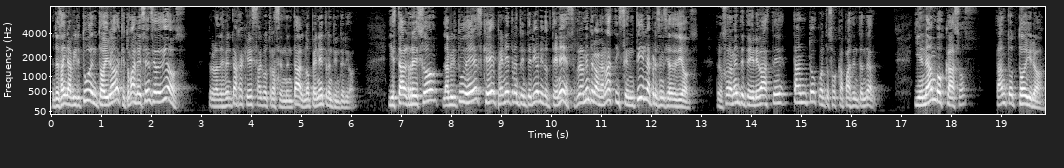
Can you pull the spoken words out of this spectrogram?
Entonces hay una virtud en Toira que tomas la esencia de Dios, pero la desventaja es que es algo trascendental, no penetra en tu interior. Y está el rezo, la virtud es que penetra en tu interior y lo tenés, realmente lo agarraste y sentís la presencia de Dios, pero solamente te elevaste tanto cuanto sos capaz de entender. Y en ambos casos, tanto toira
